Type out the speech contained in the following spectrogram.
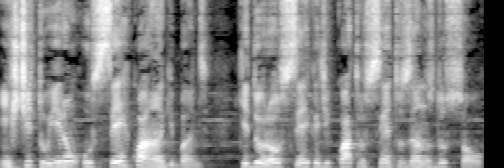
instituíram o Cerco a Angband, que durou cerca de 400 anos do Sol.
